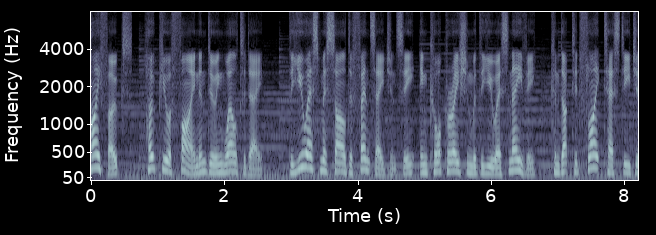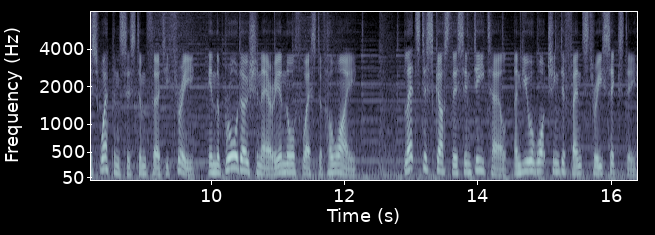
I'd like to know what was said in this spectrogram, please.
Hi folks, hope you are fine and doing well today. The U.S. Missile Defense Agency, in cooperation with the U.S. Navy, conducted flight test Aegis Weapon System 33, in the broad ocean area northwest of Hawaii. Let's discuss this in detail, and you are watching Defense 360.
